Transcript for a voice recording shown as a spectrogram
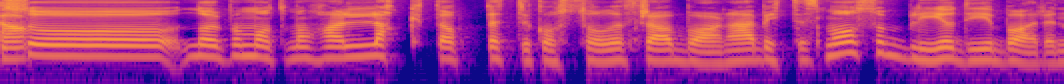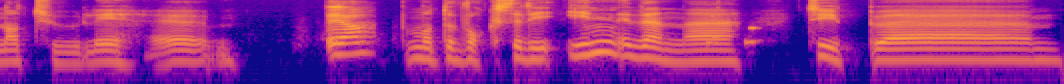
Ja. så når på en måte man har lagt opp dette kostholdet fra barna er bitte små, så blir jo de bare naturlig, eh, ja. på en måte vokser de inn i denne type,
